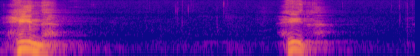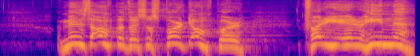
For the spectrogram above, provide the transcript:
Hine. Hine. Og minst anker du, så spurte anker, hver er du hine?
